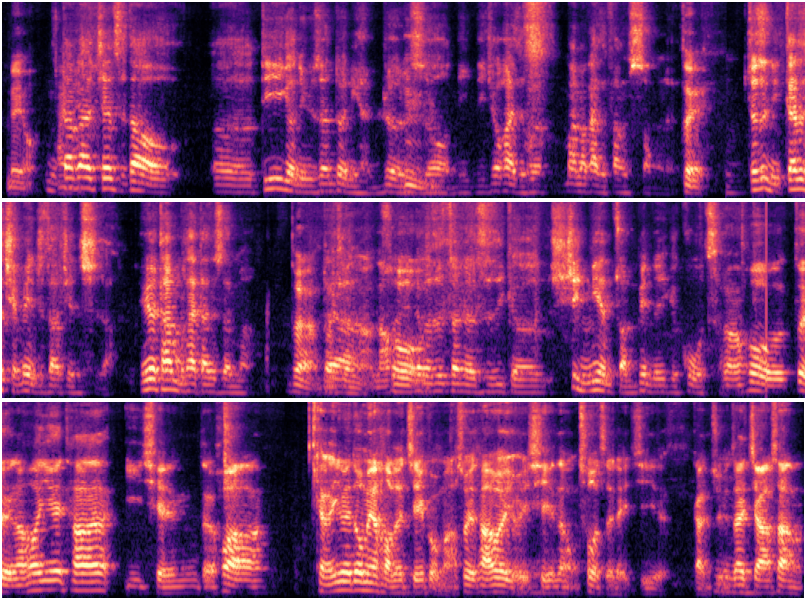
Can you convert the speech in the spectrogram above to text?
没有。你大概坚持到呃第一个女生对你很热的时候，你你就开始会慢慢开始放松了。对，就是你，但是前面你就知道坚持啊，因为他们不太单身嘛。对啊，对啊，然后这个是真的是一个信念转变的一个过程。然后对，然后因为他以前的话，可能因为都没有好的结果嘛，所以他会有一些那种挫折累积的感觉。嗯、再加上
